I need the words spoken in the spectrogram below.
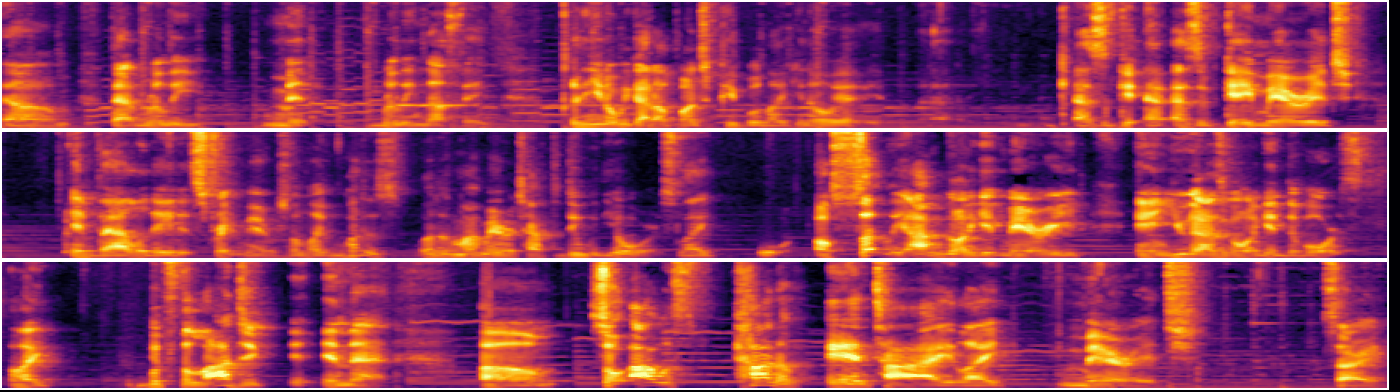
um, that really meant really nothing. And you know we got a bunch of people like you know as as if gay marriage invalidated straight marriage. I'm like, what does what does my marriage have to do with yours? Like, oh, suddenly I'm going to get married and you guys are going to get divorced. Like, what's the logic in that? Um, so I was kind of anti like marriage. Sorry,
